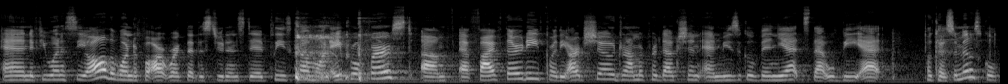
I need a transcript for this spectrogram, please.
And if you want to see all the wonderful artwork that the students did, please come on April 1st um, at 5:30 for the art show, drama production, and musical vignettes. That will be at Poquoson Middle School.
